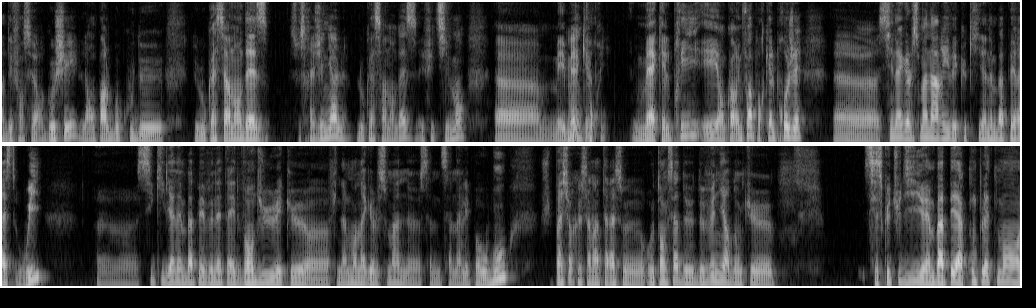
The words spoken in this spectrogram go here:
un défenseur gaucher. Là, on parle beaucoup de, de Lucas Hernandez. Ce serait génial, Lucas Hernandez, effectivement. Mais, à quel pour- prix? Mais à quel prix? Et encore une fois, pour quel projet? Euh, Si Nagelsmann arrive et que Kylian Mbappé reste, oui. Euh, si Kylian Mbappé venait à être vendu et que euh, finalement Nagelsmann, ça, n'allait pas au bout, je suis pas sûr que ça l'intéresse autant que ça de, venir. Donc, c'est ce que tu dis. Mbappé a complètement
